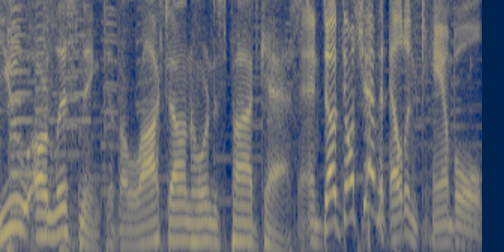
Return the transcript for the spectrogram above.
You are listening to the Locked On Hornets podcast. And Doug, don't you have an Elden Campbell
